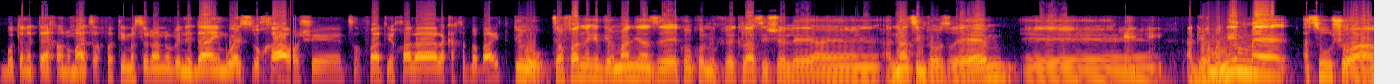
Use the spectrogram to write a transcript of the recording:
בוא תנתח לנו מה כן. הצרפתים עשו לנו ונדע אם ווילס זוכה או שצרפת יכולה לקחת בבית. תראו, צרפת נגד גרמניה זה קודם כל מקרה קלאסי של אה, הנאצים ועוזריהם. הגרמנים עשו שואה,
